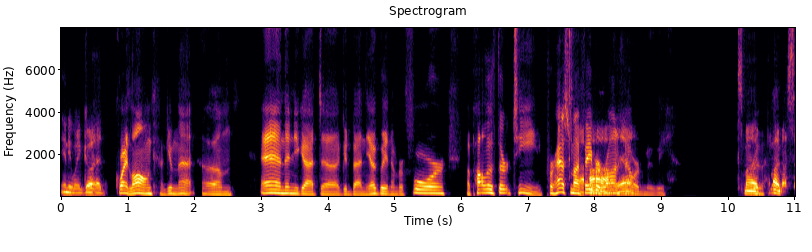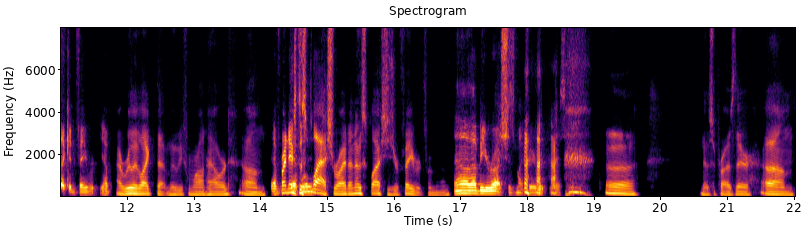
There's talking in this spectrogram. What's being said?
anyway, go ahead. Quite long. I'll give him that. Um, and then you got uh, Good, Bad, and the Ugly at number four. Apollo 13, perhaps my favorite uh Ron yeah. Howard movie. It's my really, probably my second favorite. Yep. I really like that movie from Ron Howard. Um, Def- right next definitely. to Splash, right? I know Splash is your favorite from them. No, that'd be Rush is my favorite. yes. uh, no surprise there. Um,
